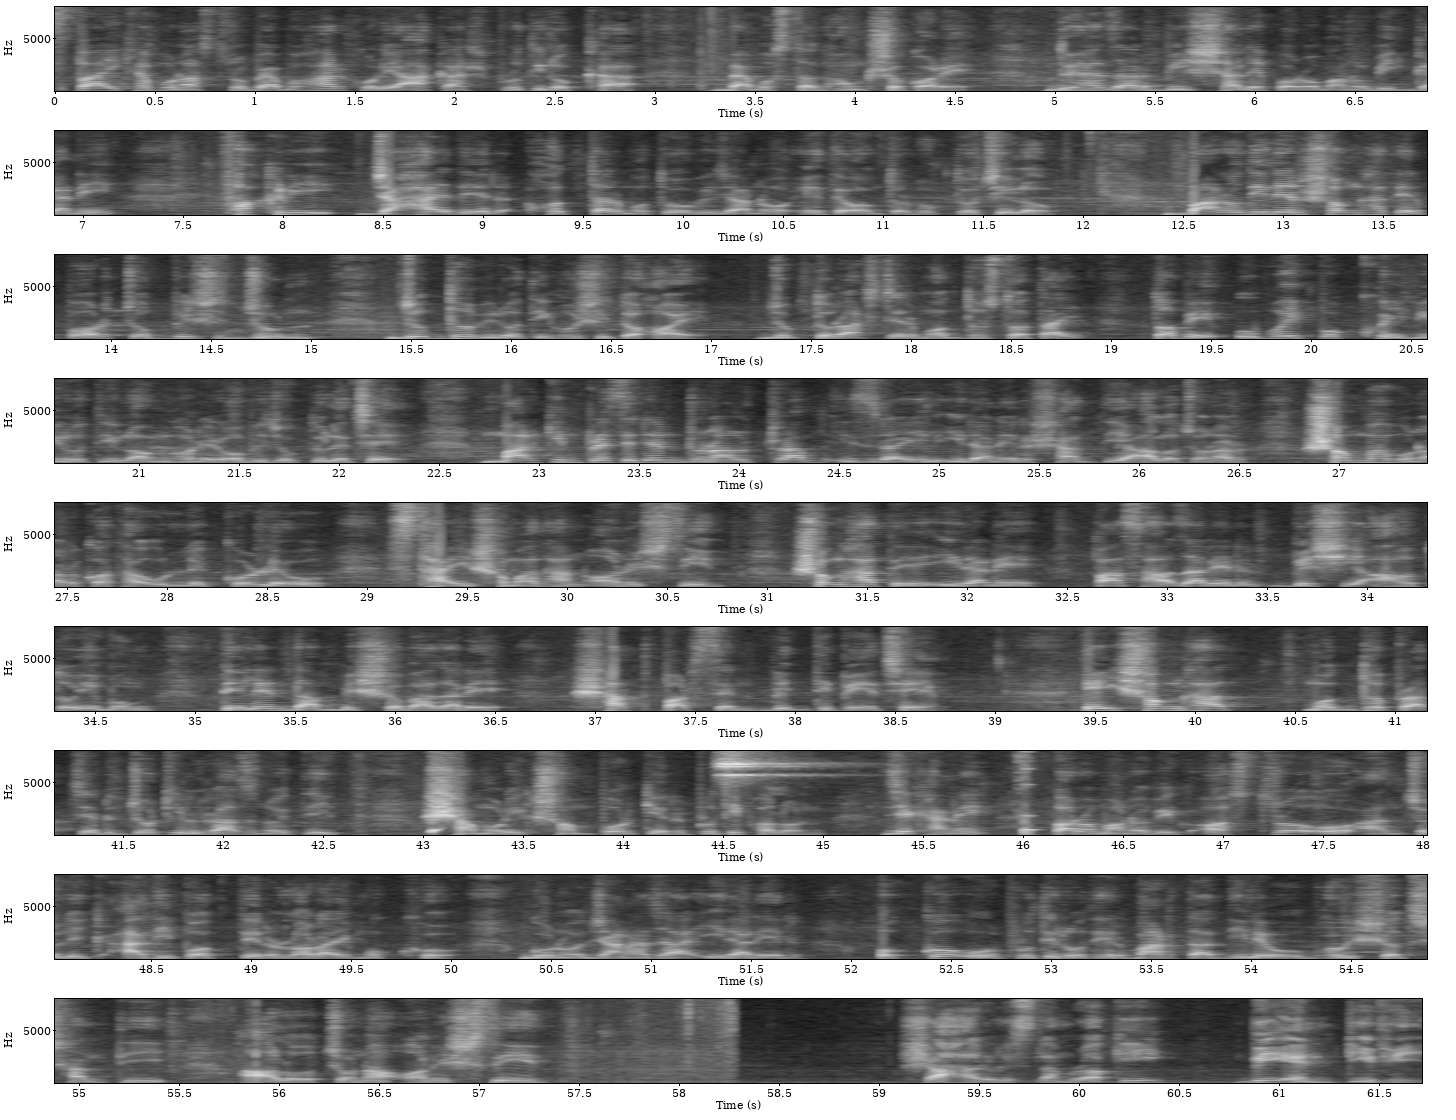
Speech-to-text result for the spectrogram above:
স্পাই ক্ষেপণাস্ত্র ব্যবহার করে আকাশ প্রতিরক্ষা ব্যবস্থা ধ্বংস করে। দু হাজার বিশ সালে পরমাণু বিজ্ঞানী ফাকরি জাহায়দের হত্যার মতো অভিযানও এতে অন্তর্ভুক্ত ছিল। বারো দিনের সংঘাতের পর চব্বিশ জুন যুদ্ধবিরতি ঘোষিত হয়। যুক্তরাষ্ট্রের মধ্যস্থতায়, তবে উভয় পক্ষই বিরতি লঙ্ঘনের অভিযোগ তুলেছে। মার্কিন প্রেসিডেন্ট ডোনাল্ড ট্রাম্প ইসরায়েল ইরানের শান্তি আলোচনার সম্ভাবনার কথা উল্লেখ করলেও স্থায়ী সমাধান অনিশ্চিত। সংঘাতে ইরানে পাঁচ হাজারের বেশি আহত এবং তেলের দাম বিশ্ববাজারে সাত পার্সেন্ট বৃদ্ধি পেয়েছে। এই সংঘাত মধ্যপ্রাচ্যের জটিল রাজনৈতিক, সামরিক সম্পর্কের প্রতিফলন, যেখানে পারমাণবিক অস্ত্র ও আঞ্চলিক আধিপত্যের লড়াই মুখ্য। গণ জানাজা ইরানের ঐক্য ও প্রতিরোধের বার্তা দিলেও ভবিষ্যৎ শান্তি আলোচনা অনিশ্চিত। Shahrul Islam Rocky BN TV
